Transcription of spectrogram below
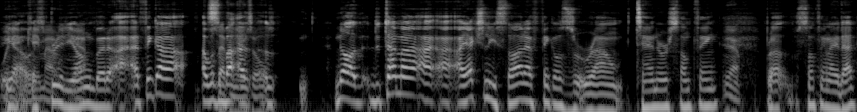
when yeah, it I came was pretty young, yeah. but I, I think I I was Seven about years I- I was- no, the time I, I I actually saw it, I think I was around ten or something. Yeah. bro, something like that,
